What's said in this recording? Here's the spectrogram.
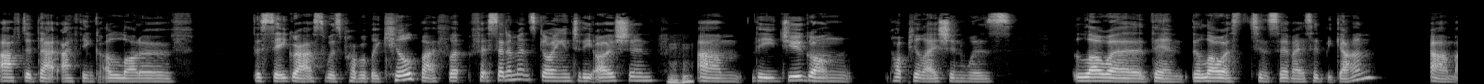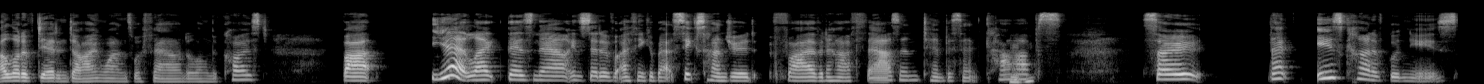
after that, I think a lot of the seagrass was probably killed by sediments going into the ocean. Mm-hmm. Um, the dugong population was lower than the lowest since surveys had begun. Um, a lot of dead and dying ones were found along the coast. But yeah, like there's now, instead of I think about 600, 5,500, 10% calves. Mm-hmm. So that is kind of good news.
